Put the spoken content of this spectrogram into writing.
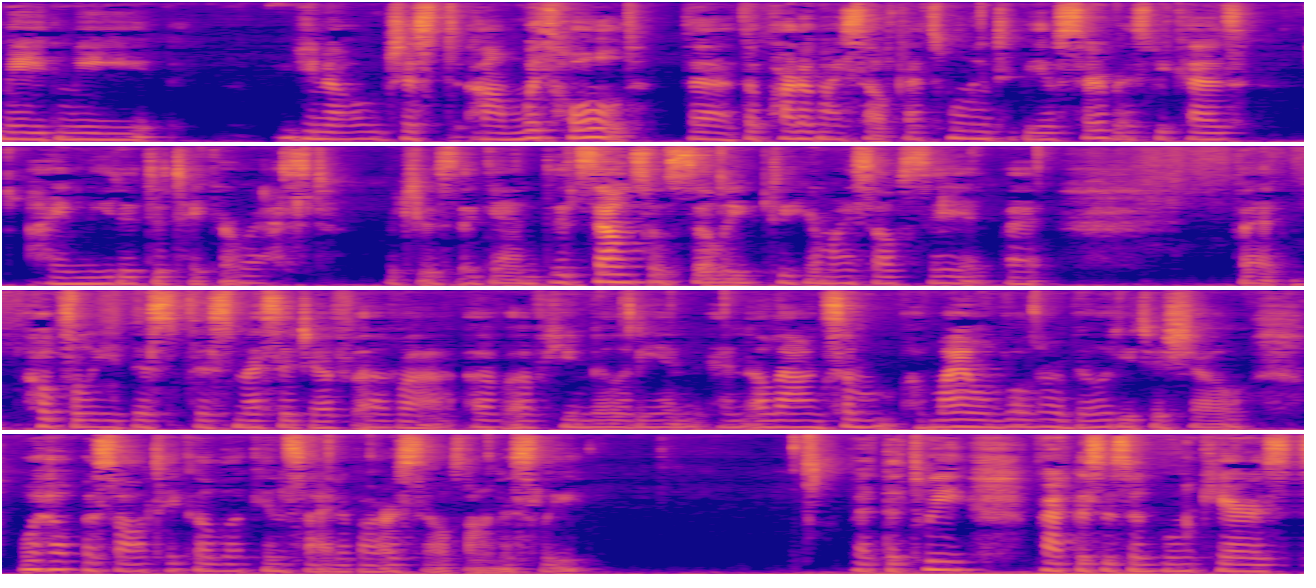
made me, you know, just um, withhold the, the part of myself that's willing to be of service because I needed to take a rest which is again, it sounds so silly to hear myself say it, but but hopefully this this message of of, uh, of, of humility and, and allowing some of my own vulnerability to show will help us all take a look inside of ourselves honestly. But the three practices in wound care is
